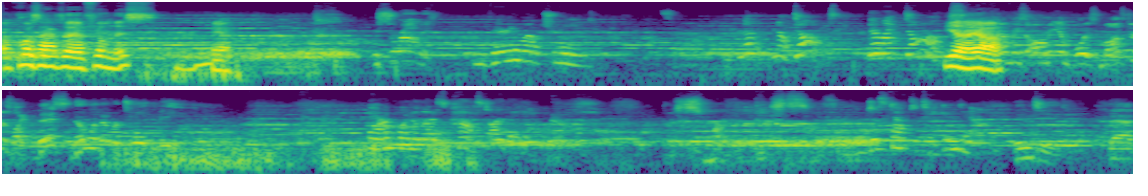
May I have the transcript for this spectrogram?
Of course, I have to film this. Yeah. We're surrounded. I'm very well trained. No, no, dogs. They're like dogs. Yeah, they are. Enemy's army employs monsters like this? No one ever told me. They aren't going to let us past, are they? They're smart beasts. We'll just have to take them down. Indeed. Bad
